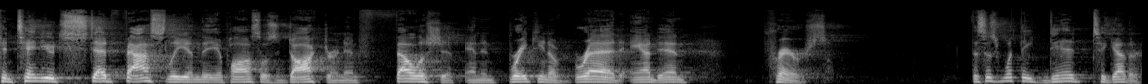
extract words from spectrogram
continued steadfastly in the apostles' doctrine and fellowship and in breaking of bread and in prayers. This is what they did together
